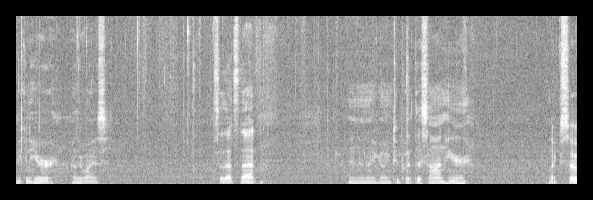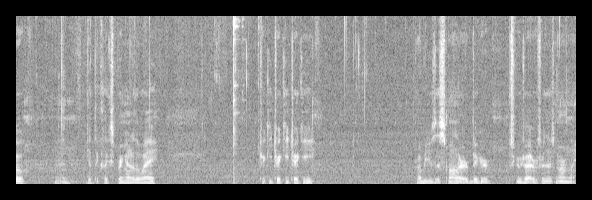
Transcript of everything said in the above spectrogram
you can hear her otherwise. So that's that. And then I'm going to put this on here, like so, and get the click spring out of the way. Tricky, tricky, tricky. Probably use a smaller, bigger screwdriver for this normally.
